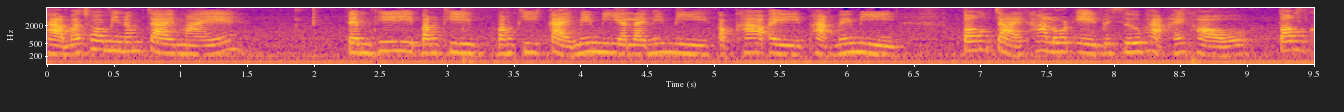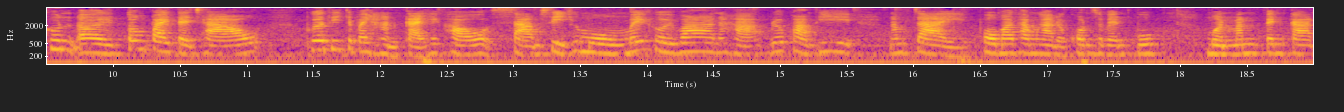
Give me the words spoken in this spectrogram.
ถามว่าชอบมีน้ำใจไหมเต็มที่บางทีบางทีไก่ไม่มีอะไรไม่มีกับข้าวไอ้ผักไม่มี ต้องจ่ายค่ารถเองไปซื้อผักให้เขาต้องขึ้นเอยต้องไปแต่เช้า เพื่อที่จะไปหั่นไก่ให้เขา3-4 ชั่วโมงไม่เคยว่านะคะ ด้วยความที่น้ำใจพอมาทำงานกับคนสเปนปุ๊บเหมือนมันเป็นการ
